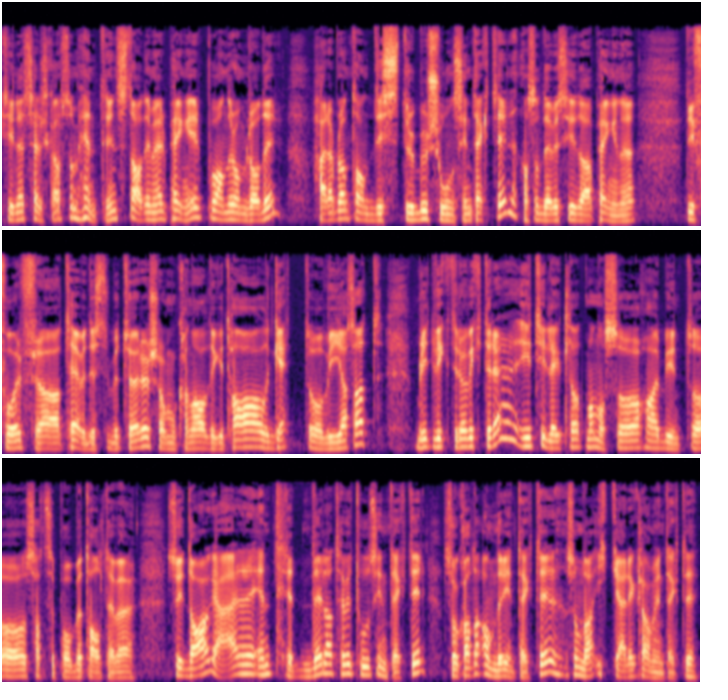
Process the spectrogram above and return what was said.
til et selskap som henter inn stadig mer penger på andre områder. Her er bl.a. distribusjonsinntekter, altså dvs. Si da pengene de får fra TV-distributører som Kanal Digital, Get og Viasat, blitt viktigere og viktigere, i tillegg til at man også har begynt å satse på betalt-TV. Så i dag er en tredjedel av TV 2s inntekter såkalte andre inntekter, som da ikke er reklameinntekter.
